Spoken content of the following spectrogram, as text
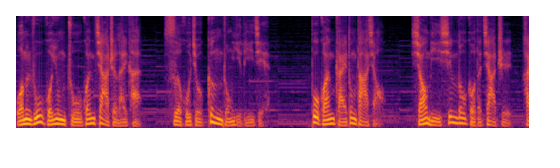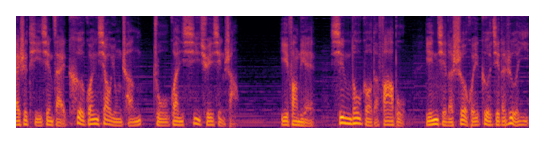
我们如果用主观价值来看，似乎就更容易理解。不管改动大小，小米新 logo 的价值还是体现在客观效用成主观稀缺性上。一方面，新 logo 的发布引起了社会各界的热议，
